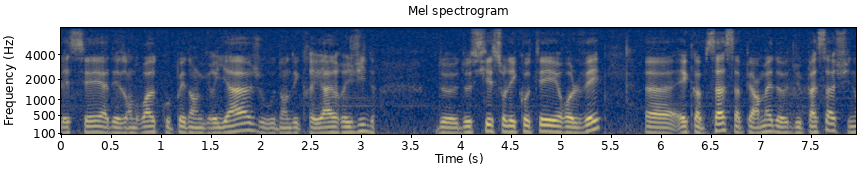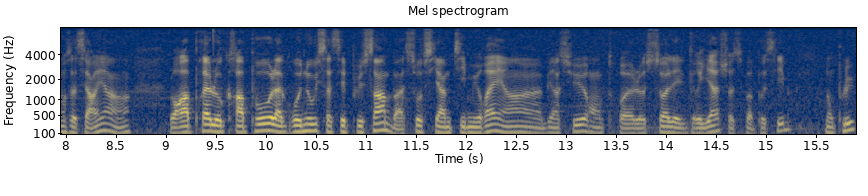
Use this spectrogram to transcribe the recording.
laisser à des endroits coupés dans le grillage ou dans des grillages rigides de, de scier sur les côtés et relever. Euh, et comme ça, ça permet du passage, sinon ça sert à rien. Hein. Alors après, le crapaud, la grenouille, ça c'est plus simple, bah, sauf s'il y a un petit muret, hein, bien sûr, entre le sol et le grillage, ça c'est pas possible non plus.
